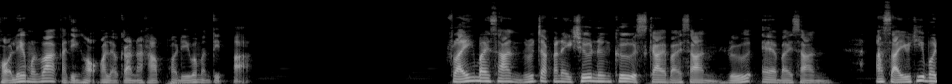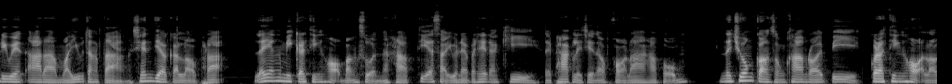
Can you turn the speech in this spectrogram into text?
ขอเรียกมันว่ากระทิงเหาะก็แล้วกันนะครับ พอดีว่ามันติดปาก Flying Bison รู้จักกันในอีกชื่อหนึ่งคือ Sky Bison หรือ Air Bison อาศัยอยู่ที่บริเวณอารามวายุต่างๆ เช่นเดียวกับเหล่าพระ และยังมีกระทิงเหาะบางส่วนนะครับ ที่อาศัยอยู่ในประเทศอาคีในภาค Legend of Korra ครับผม ในช่วงก่อนสงครามร้อยปี กระทิงเหาะเหล่า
